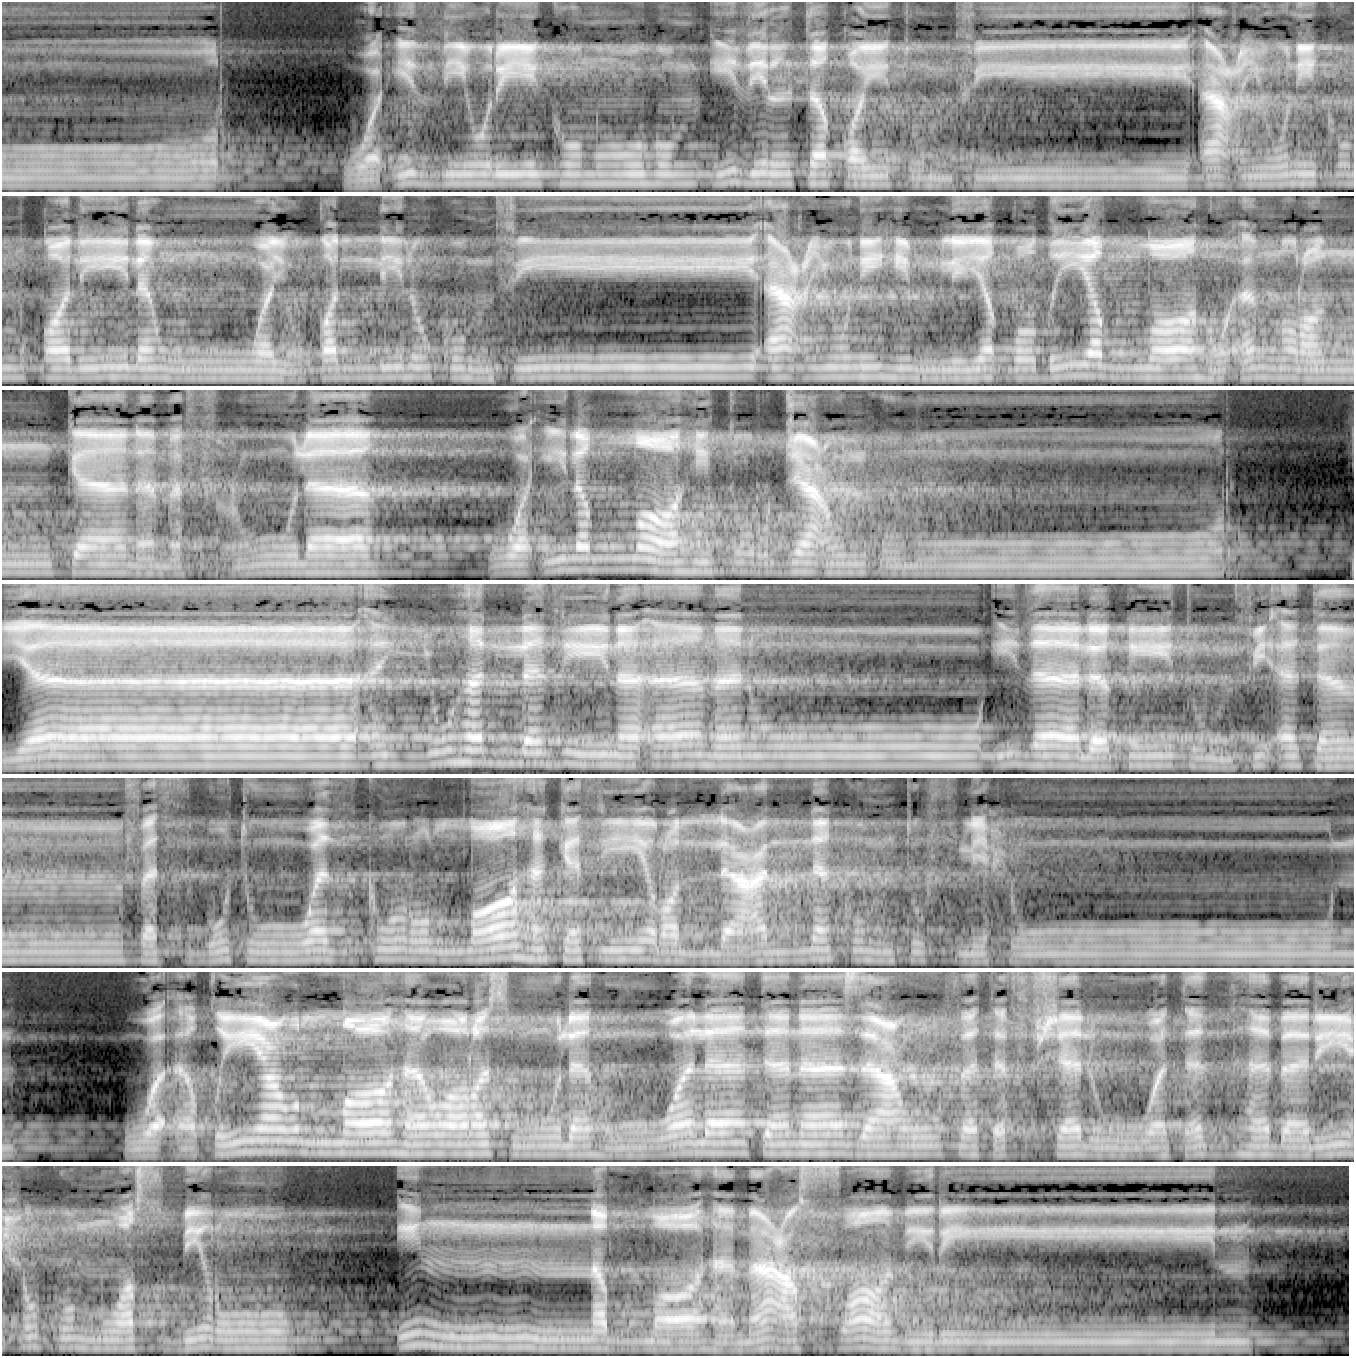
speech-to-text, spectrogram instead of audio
وإذ يريكموهم إذ التقيتم في أعينكم قليلا ويقللكم في أعينهم ليقضي الله أمرا كان مفعولا وإلى الله ترجع الأمور. يا أيها الذين آمنوا إذا لقيتم فئة فاثبتوا واذكروا الله كثيرا لعلكم تفلحون وأطيعوا الله ورسوله ولا تنازعوا فتفشلوا وتذهب ريحكم واصبروا إن الله مع الصابرين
